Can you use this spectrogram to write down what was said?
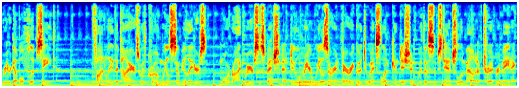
Rear double flip seat. Finally the tires with chrome wheel simulators, MORryde rear suspension and dual rear wheels are in very good to excellent condition with a substantial amount of tread remaining.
